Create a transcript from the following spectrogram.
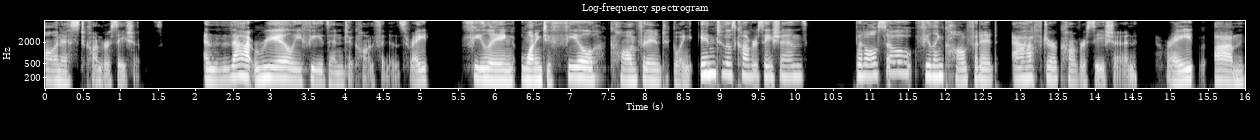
honest conversations. And that really feeds into confidence, right? Feeling, wanting to feel confident going into those conversations, but also feeling confident after conversation, right? Um,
